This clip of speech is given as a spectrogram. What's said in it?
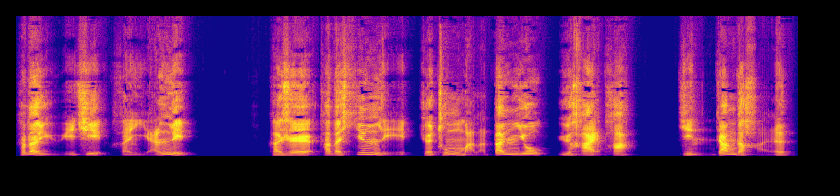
他的语气很严厉。可是他的心里却充满了担忧与害怕，紧张的很。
